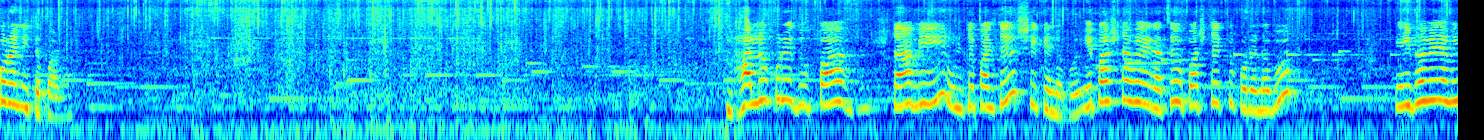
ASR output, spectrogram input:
করে নিতে পারো। ভালো করে দু পাশটা আমি উল্টে পাল্টে সেঁকে নেব। এ পাশটা হয়ে গেছে, ও পাশটা একটু করে নেব। এইভাবেই আমি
